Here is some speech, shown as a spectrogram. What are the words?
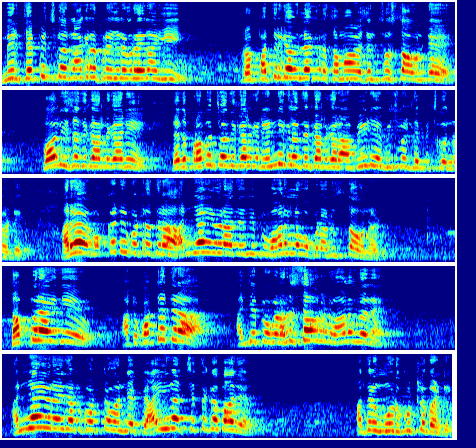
మీరు తెప్పించుకొని నగర ప్రజలు ఎవరైనా ఈ ప్ర- పత్రికా విలేకరుల సమావేశం చూస్తూ ఉంటే పోలీస్ అధికారులు కానీ లేదా ప్రభుత్వ అధికారులు కానీ ఎన్నికల అధికారులు కానీ ఆ వీడియో విజువల్ తెప్పించుకుందండి అరే ఒక్కటి కొట్టద్దురా అన్యాయం రాదని చెప్పి వాళ్ళలో ఒకడు అరుస్తూ ఉన్నాడు. తప్పురా ఇది అటు కొట్టద్దురా అని చెప్పి ఒకడు అరుస్తూ ఉన్నాడు వాళ్ళలోనే అన్యాయం రైతు అటు కొట్టం అని చెప్పి అయినా చిత్తగా బాధారు. అతను మూడు కుట్లు బండి.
